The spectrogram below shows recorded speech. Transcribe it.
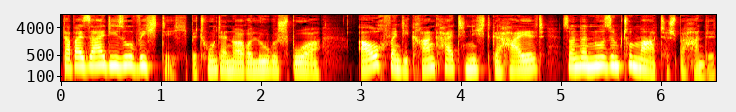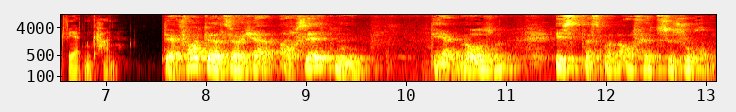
Dabei sei die so wichtig, betont der Neurologe Spohr, auch wenn die Krankheit nicht geheilt, sondern nur symptomatisch behandelt werden kann. Der Vorteil solcher auch seltenen Diagnosen ist, dass man aufhört zu suchen.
